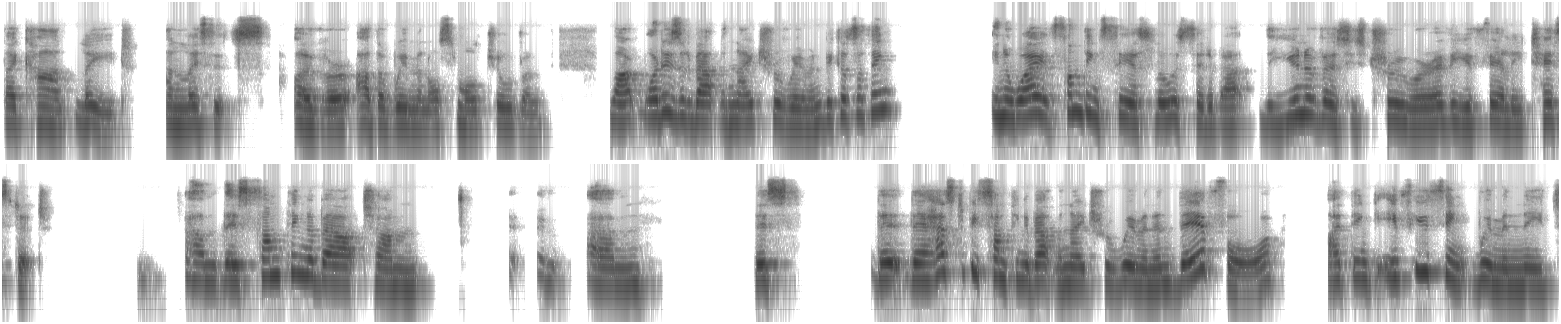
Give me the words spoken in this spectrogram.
they can't lead unless it's over other women or small children? Like, what is it about the nature of women? Because I think, in a way, it's something C.S. Lewis said about the universe is true wherever you fairly test it. Um, there's something about um, um, there's there, there has to be something about the nature of women, and therefore, I think if you think women need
